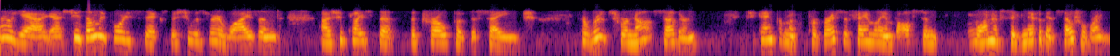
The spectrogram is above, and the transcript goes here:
Oh yeah, yeah. She's only 46, but she was very wizened. Uh, she plays the the trope of the sage. Her roots were not Southern. She came from a progressive family in Boston, one of significant social rank.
